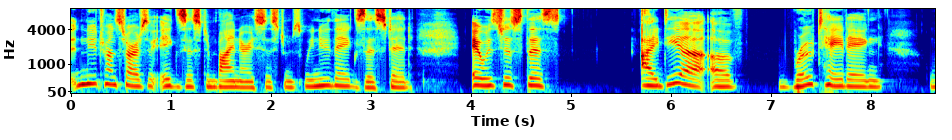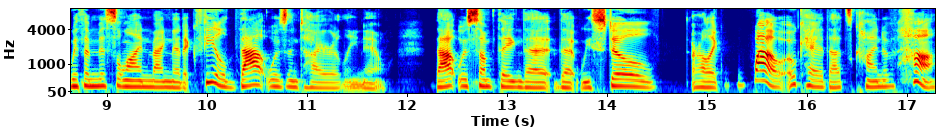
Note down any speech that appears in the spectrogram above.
neutron stars exist in binary systems. We knew they existed. It was just this idea of rotating with a misaligned magnetic field that was entirely new. That was something that that we still are like, wow, okay, that's kind of huh.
